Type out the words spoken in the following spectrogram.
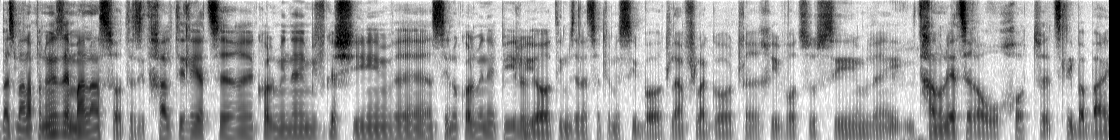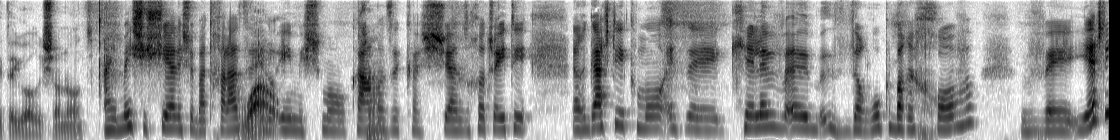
בזמן הפנוי הזה, מה לעשות? אז התחלתי לייצר אה, כל מיני מפגשים, ועשינו כל מיני פעילויות, אם זה לצאת למסיבות, להפלגות, לרכיבות סוסים, ל... התחלנו לייצר ארוחות, אצלי בבית היו הראשונות. הימי שישי האלה שבהתחלה זה וואו. אלוהים ישמור, כמה כן. זה קשה. אני זוכרת שהייתי, הרגשתי כמו איזה כלב אה, זרוק ברחוב. ויש לי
